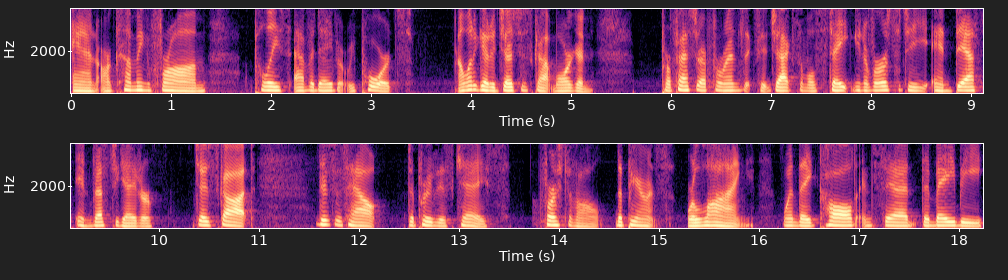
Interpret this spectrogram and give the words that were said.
and are coming from police affidavit reports. I want to go to Joseph Scott Morgan, professor of forensics at Jacksonville State University and death investigator. Joe Scott, this is how to prove this case. First of all, the parents were lying when they called and said the baby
